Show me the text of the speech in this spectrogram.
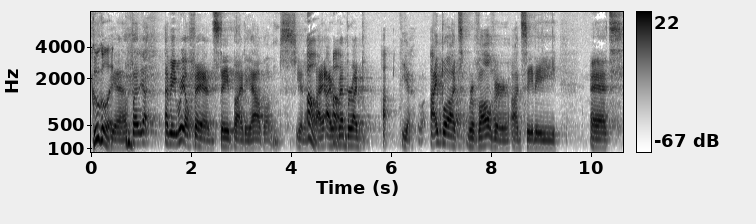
Google it. Yeah, but uh, I mean, real fans stayed by the albums. You know, Oh, I, I oh. remember I, uh, yeah, I bought Revolver on CD at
